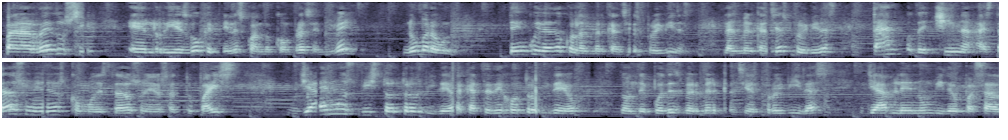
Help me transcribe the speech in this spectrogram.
para reducir el riesgo que tienes cuando compras en eBay. Número uno, ten cuidado con las mercancías prohibidas. Las mercancías prohibidas tanto de China a Estados Unidos como de Estados Unidos a tu país. Ya hemos visto otros videos, acá te dejo otro video donde puedes ver mercancías prohibidas. Ya hablé en un video pasado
